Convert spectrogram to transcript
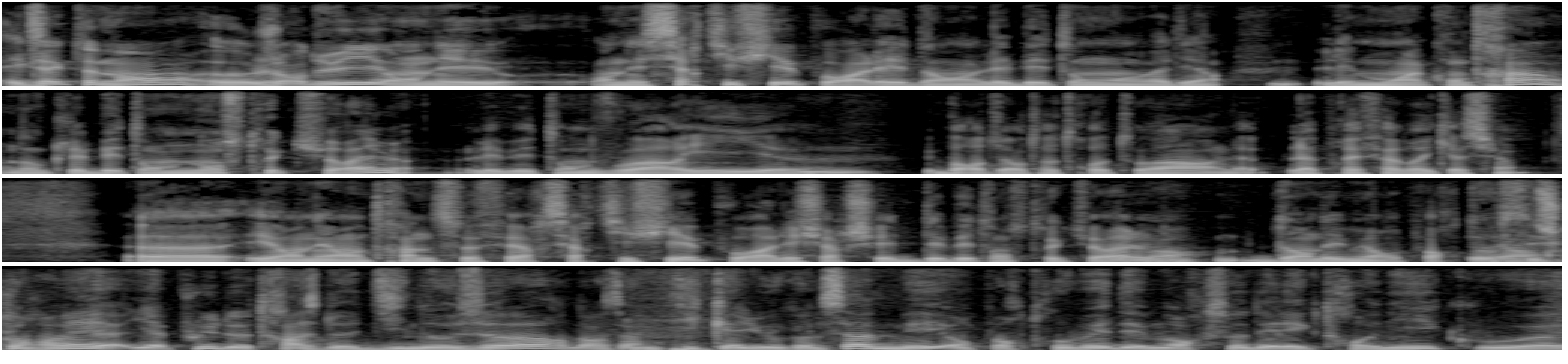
Exactement. Aujourd'hui, on est, on est certifié pour aller dans les bétons, on va dire, Mm. les moins contraints, donc les bétons non structurels, les bétons de voirie, euh, Mm. les bordures de trottoir, la, la préfabrication. Euh, et on est en train de se faire certifier pour aller chercher des bétons structurels dans des murs porteurs. Donc, si je comprends bien, il n'y a plus de traces de dinosaures dans un petit caillou comme ça, mais on peut retrouver des morceaux d'électronique ou. euh,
